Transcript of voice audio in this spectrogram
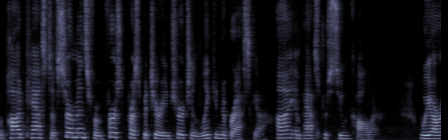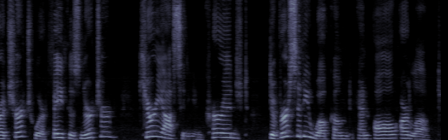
a podcast of sermons from First Presbyterian Church in Lincoln, Nebraska. I am Pastor Sue Collar. We are a church where faith is nurtured, curiosity encouraged, diversity welcomed, and all are loved.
